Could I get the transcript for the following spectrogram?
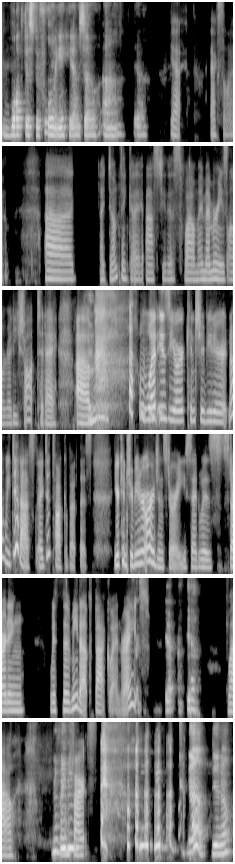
walked this before me. Yeah. So uh, yeah. Yeah. Excellent. Uh, I don't think I asked you this. Wow, my memory is already shot today. Um, what is your contributor? No, we did ask. I did talk about this. Your contributor origin story, you said, was starting with the meetup back when, right? Yeah, yeah. Wow, brain farts. yeah, you know.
